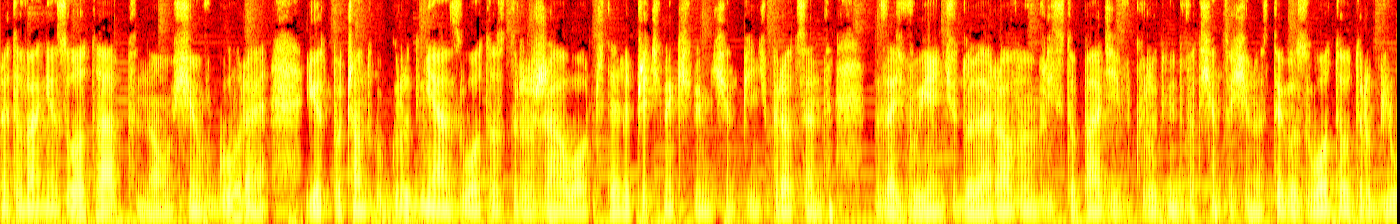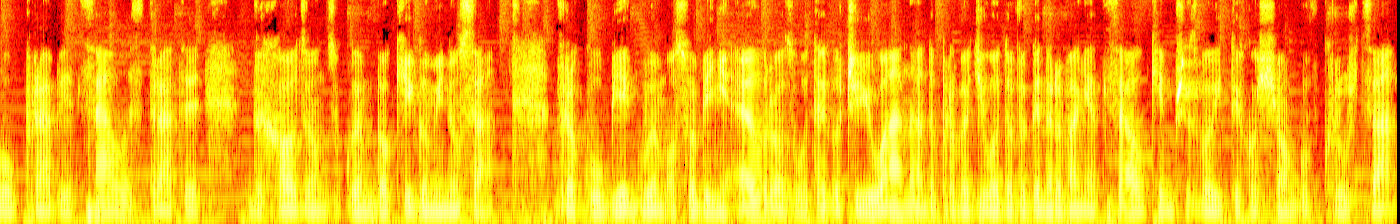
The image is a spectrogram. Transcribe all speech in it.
notowania złota pną się w górę i od początku grudnia złoto zdrożało o 4,75%, zaś w ujęciu dolarowym w listopadzie i w grudniu 2018 złoto odrobiło prawie całe straty, wychodząc z głębokiego minusa. W roku ubiegłym osłabienie euro, złotego czy juana doprowadziło do wygenerowania całkiem przyzwoitych osiągów kruszca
